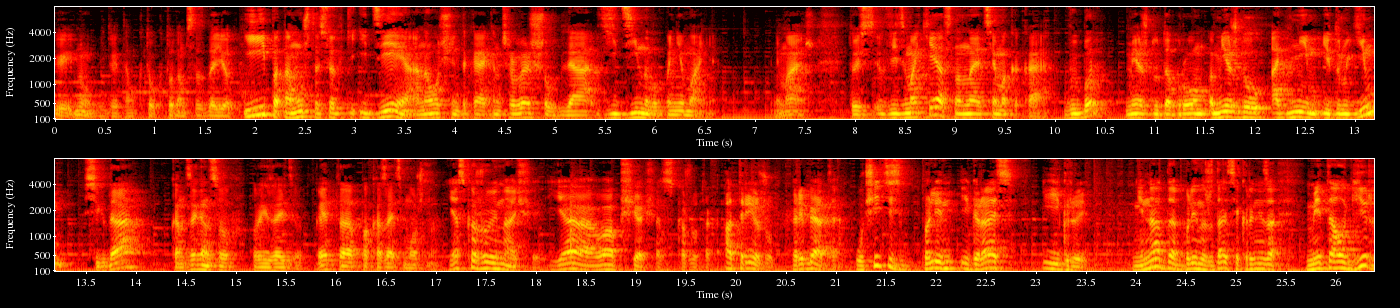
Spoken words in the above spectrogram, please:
ну, или там кто, кто там создает, и потому что все-таки идея, она очень такая controversial для единого понимания. Понимаешь? То есть в Ведьмаке основная тема какая? Выбор между добром, между одним и другим всегда в конце концов произойдет. Это показать можно. Я скажу иначе. Я вообще сейчас скажу так. Отрежу. Ребята, учитесь, блин, играть в игры. Не надо, блин, ждать экранизации. Metal Gear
